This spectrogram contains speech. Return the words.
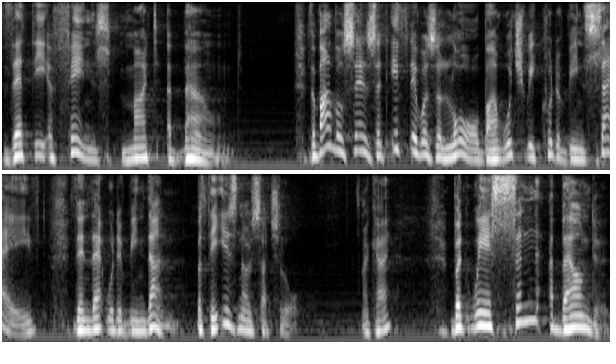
that the offense might abound. The Bible says that if there was a law by which we could have been saved, then that would have been done. But there is no such law. Okay? But where sin abounded,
